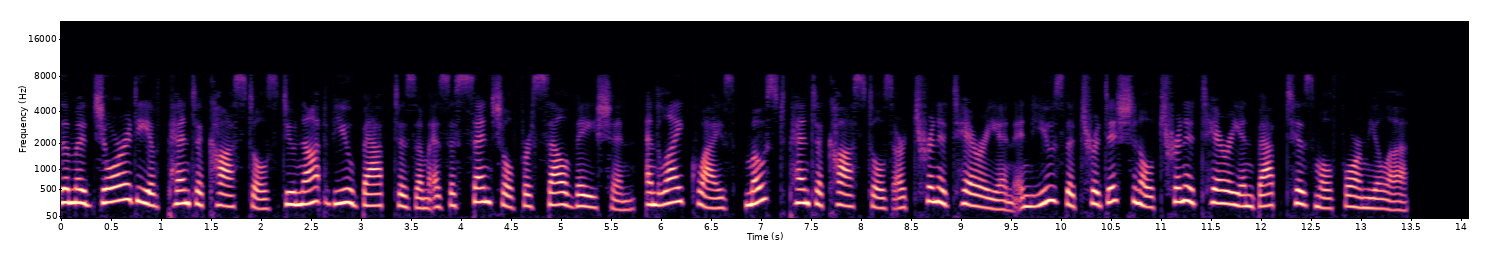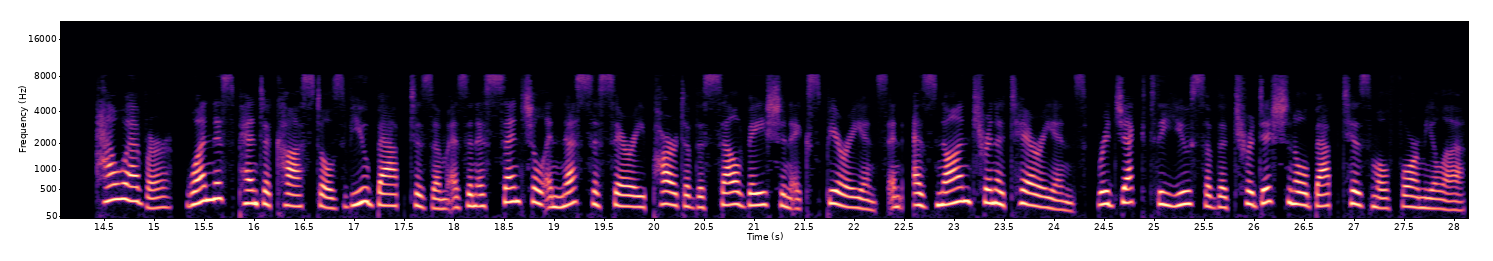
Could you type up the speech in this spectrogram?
The majority of Pentecostals do not view baptism as essential for salvation, and likewise, most Pentecostals are Trinitarian and use the traditional Trinitarian baptismal formula. However, Oneness Pentecostals view baptism as an essential and necessary part of the salvation experience and, as non-Trinitarians, reject the use of the traditional baptismal formula.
